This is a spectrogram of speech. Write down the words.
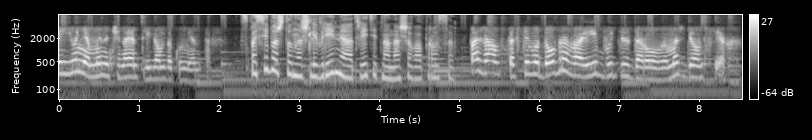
июня мы начинаем прием документов. Спасибо, что нашли время ответить на наши вопросы. Пожалуйста, всего доброго и будьте здоровы. Мы ждем всех.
